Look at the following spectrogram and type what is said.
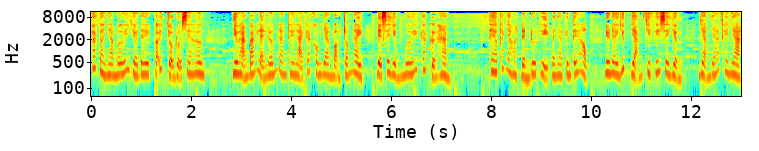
Các tòa nhà mới giờ đây có ít chỗ đổ xe hơn. Nhiều hãng bán lẻ lớn đang thuê lại các không gian bọn trống này để xây dựng mới các cửa hàng. Theo các nhà hoạch định đô thị và nhà kinh tế học, điều này giúp giảm chi phí xây dựng, giảm giá thuê nhà,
